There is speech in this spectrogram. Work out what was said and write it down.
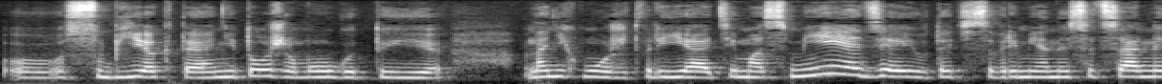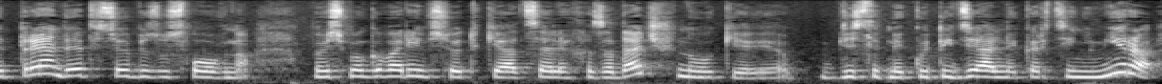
субъекты, они тоже могут и на них может влиять и масс-медиа, и вот эти современные социальные тренды, это все безусловно. Но если мы говорим все-таки о целях и задачах науки, действительно какой-то идеальной картине мира,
